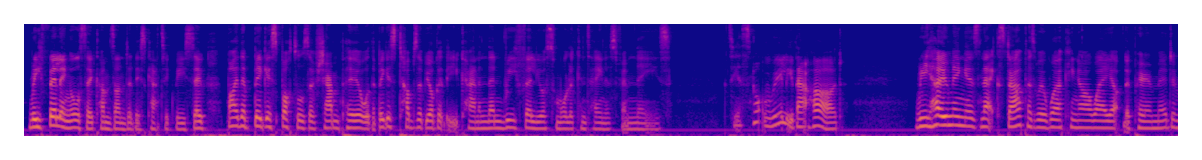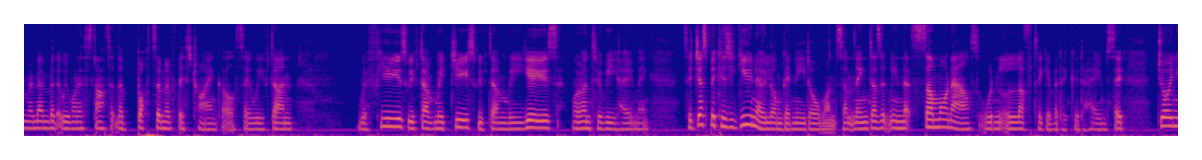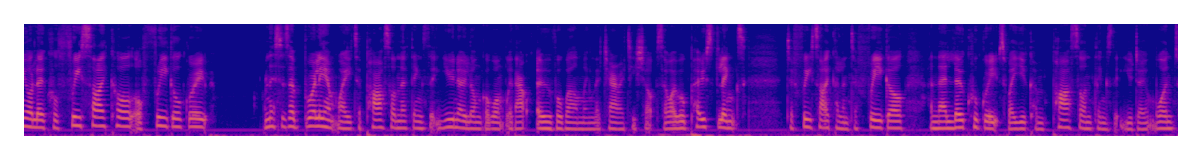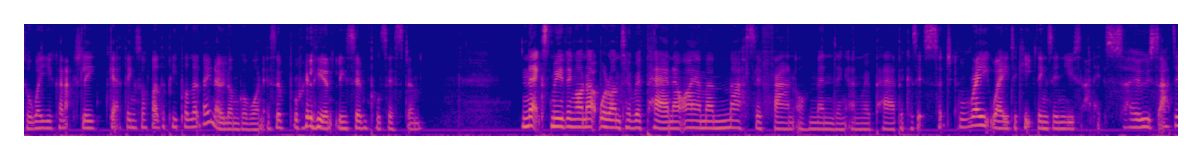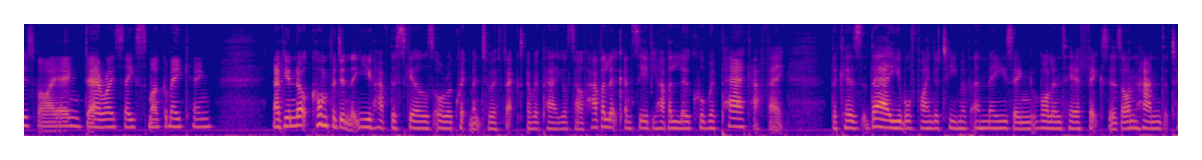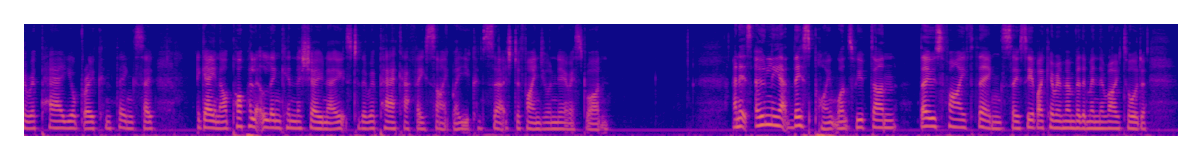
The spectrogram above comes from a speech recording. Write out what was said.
Refilling also comes under this category. So buy the biggest bottles of shampoo or the biggest tubs of yogurt that you can and then refill your smaller containers from these. See, it's not really that hard. Rehoming is next up as we're working our way up the pyramid. And remember that we want to start at the bottom of this triangle. So we've done refuse, we've done reduce, we've done reuse, we're on to rehoming. So just because you no longer need or want something doesn't mean that someone else wouldn't love to give it a good home. So join your local Free Cycle or Freegle group. And this is a brilliant way to pass on the things that you no longer want without overwhelming the charity shop. So I will post links to FreeCycle and to Freegle and their local groups where you can pass on things that you don't want or where you can actually get things off other people that they no longer want. It's a brilliantly simple system. Next, moving on up, we're on to repair. Now, I am a massive fan of mending and repair because it's such a great way to keep things in use and it's so satisfying, dare I say, smug making. Now, if you're not confident that you have the skills or equipment to effect a repair yourself, have a look and see if you have a local repair cafe because there you will find a team of amazing volunteer fixers on hand to repair your broken things. So, Again, I'll pop a little link in the show notes to the Repair Cafe site where you can search to find your nearest one. And it's only at this point, once we've done those five things, so see if I can remember them in the right order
